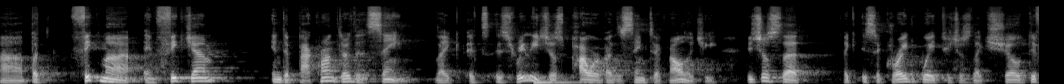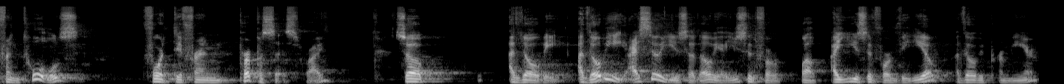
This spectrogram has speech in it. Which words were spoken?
Uh, but Figma and FigJam in the background, they're the same like it's it's really just powered by the same technology. It's just that like it's a great way to just like show different tools for different purposes, right? So Adobe, Adobe, I still use Adobe. I use it for well, I use it for video, Adobe Premiere.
